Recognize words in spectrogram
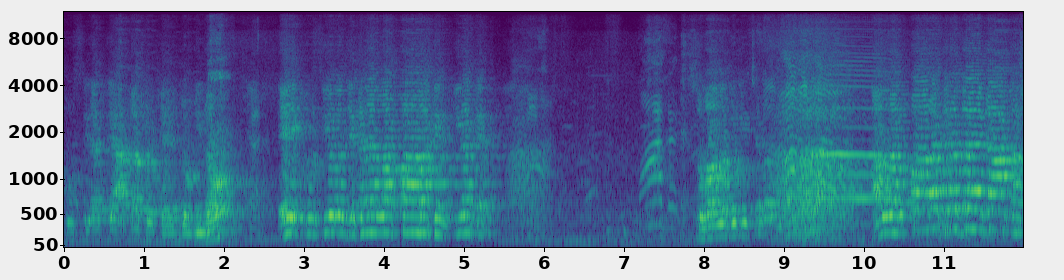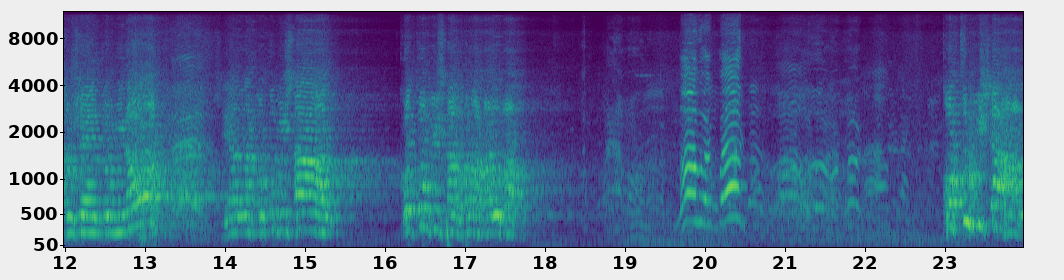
কুরসির আকাশ ওঠে এই কুরসি হলো যেখানে আল্লাহ পা রাখেন, কি রাখেন? আল্লাহর পা রাখার জায়গা আকাশ সে আল্লাহ কত বিশাল কত বিশাল আল্লাহ। কত বিশাল।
